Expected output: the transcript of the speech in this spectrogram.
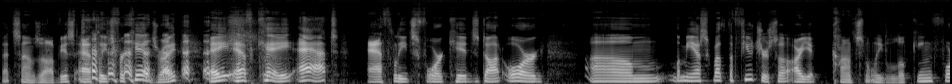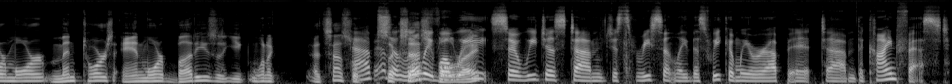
that sounds obvious. Athletes for Kids, right? AFK at athletesforkids.org. Um, let me ask about the future. So, are you constantly looking for more mentors and more buddies? You want to? It sounds so Absolutely. well, right? we so we just um, just recently this weekend we were up at um, the Kind Fest,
